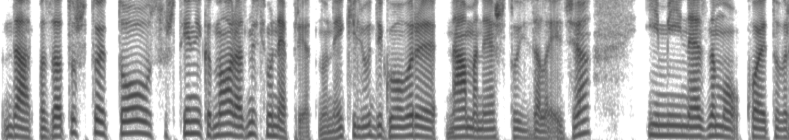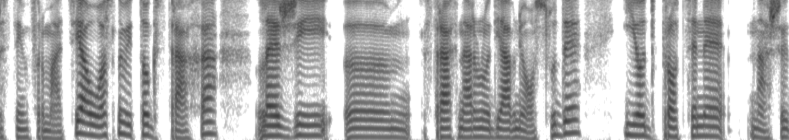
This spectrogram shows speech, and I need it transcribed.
Da, pa zato što je to u suštini kad malo razmislimo neprijatno. Neki ljudi govore nama nešto iza leđa i mi ne znamo koja je to vrsta informacija. U osnovi tog straha leži um, strah naravno od javne osude i od procene naše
